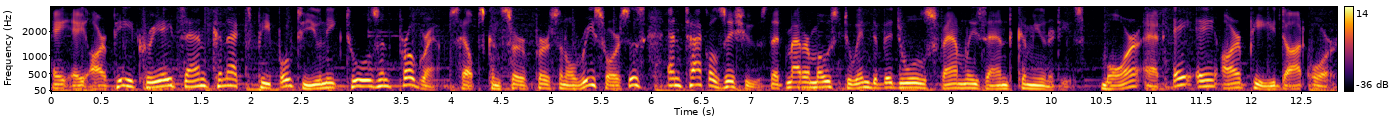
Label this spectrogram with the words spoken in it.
AARP creates and connects people to unique tools and programs, helps conserve personal resources, and tackles issues that matter most to individuals, families, and communities. More at aarp.org.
